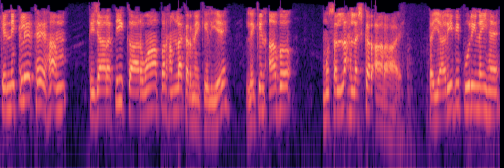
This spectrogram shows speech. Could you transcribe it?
کہ نکلے تھے ہم تجارتی کارواں پر حملہ کرنے کے لیے، لیکن اب مسلح لشکر آ رہا ہے۔ تیاری بھی پوری نہیں ہے،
